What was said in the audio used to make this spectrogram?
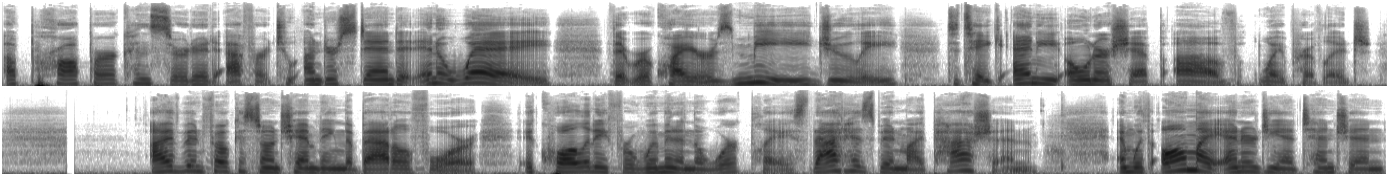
a proper concerted effort to understand it in a way that requires me, Julie, to take any ownership of white privilege. I've been focused on championing the battle for equality for women in the workplace. That has been my passion. And with all my energy and attention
